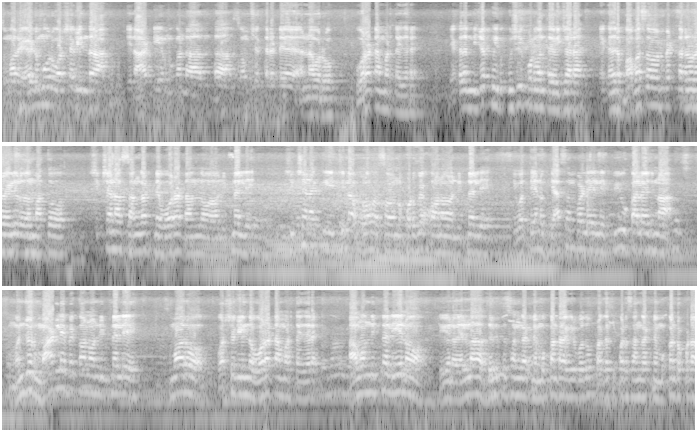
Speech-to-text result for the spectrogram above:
ಸುಮಾರು ಎರಡು ಮೂರು ವರ್ಷಗಳಿಂದ ಈ ಎ ಮುಖಂಡ ಆದಂತ ಸೋಮಶೇಖರ್ ರೆಡ್ಡಿ ಅನ್ನವರು ಹೋರಾಟ ಮಾಡ್ತಾ ಇದ್ದಾರೆ. ಯಾಕಂದ್ರೆ ನಿಜಕ್ಕೂ ಇದು ಖುಷಿ ಕೊಡುವಂತ ವಿಚಾರ. ಯಾಕಂದ್ರೆ ಬಾಬಾ ಸಾಹೇಬ್ ಅಂಬೇಡ್ಕರ್ ಅವರು ಹೇಳಿರೋದ ಮಾತು, ಶಿಕ್ಷಣ ಸಂಘಟನೆ ಹೋರಾಟ ಅನ್ನೋ ನಿಟ್ಟಿನಲ್ಲಿ, ಶಿಕ್ಷಣಕ್ಕೆ ಹೆಚ್ಚಿನ ಪ್ರೋತ್ಸಾಹವನ್ನು ಕೊಡಬೇಕು ಅನ್ನೋ ನಿಟ್ಟಿನಲ್ಲಿ, ಇವತ್ತೇನು ಕ್ಯಾಸಂಬಳ್ಳಿಯಲ್ಲಿ ಪಿ ಯು ಕಾಲೇಜ್ನ ಮಂಜೂರು ಮಾಡಲೇಬೇಕು ಅನ್ನೋ ನಿಟ್ಟಿನಲ್ಲಿ ಸುಮಾರು ವರ್ಷಗಳಿಂದ ಹೋರಾಟ ಮಾಡ್ತಾ ಇದ್ದಾರೆ. ಆ ಒಂದು ನಿಟ್ಟಿನಲ್ಲಿ ಏನು ಏನು ಎಲ್ಲ ದಲಿತ ಸಂಘಟನೆ ಮುಖಂಡರಾಗಿರ್ಬೋದು, ಪ್ರಗತಿಪರ ಸಂಘಟನೆ ಮುಖಂಡರು ಕೂಡ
